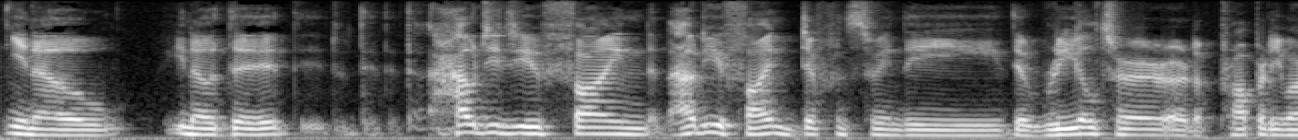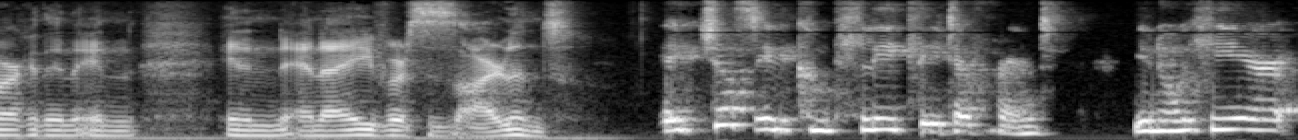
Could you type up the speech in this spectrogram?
you know you know the, the, how did you find how do you find the difference between the the realtor or the property market in in in LA versus Ireland? It just is completely different you know, here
